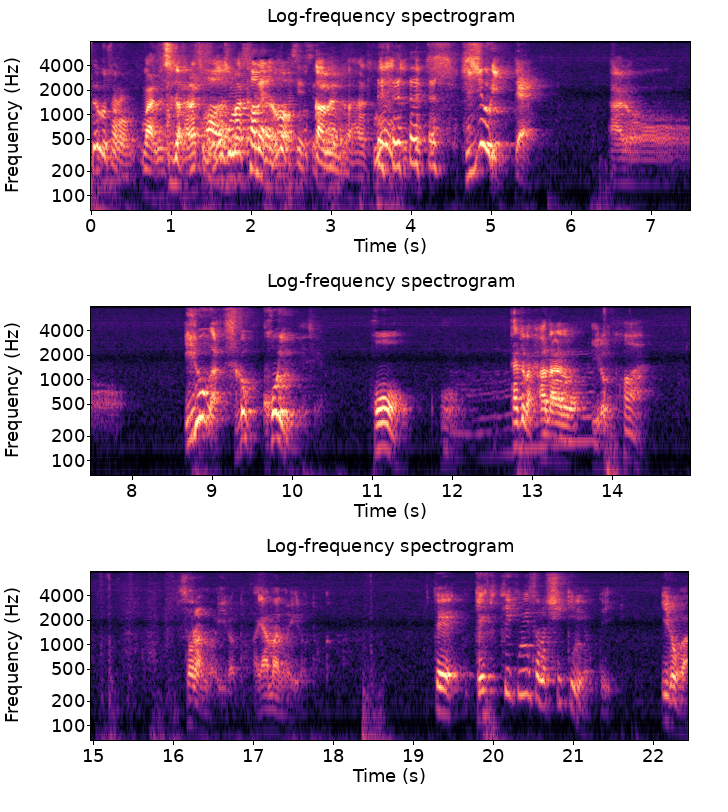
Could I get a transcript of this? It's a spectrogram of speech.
でもそのまあちょっと話戻しますけれどカメラの話ですよカメラの話ね。で肘折ってあのー色がすごく濃いんですよ。ほ例えば花の色とか。うは空の色とか山の色とか。で劇的にその四季によって色が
